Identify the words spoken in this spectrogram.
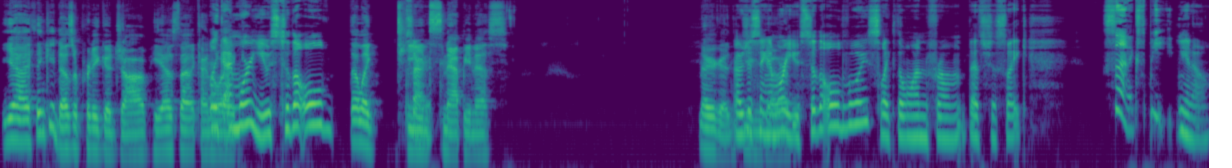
Yeah, I think he does a pretty good job. He has that kind of Like, like, I'm more used to the old. that like teen Sorry. snappiness. No, you're good. I was You just can saying, I'm more used to the old voice, like the one from that's just like Sonic Speed, you know.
